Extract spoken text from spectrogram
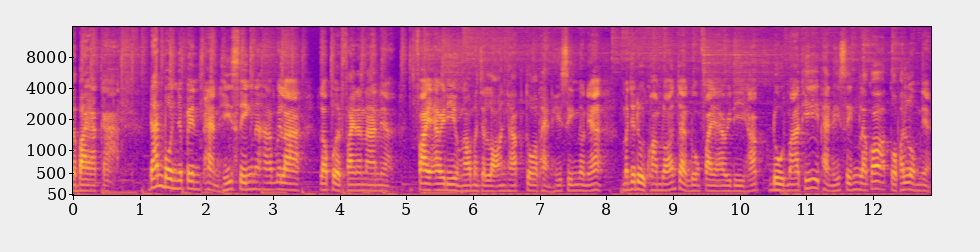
ระบายอากาศ ด้านบนจะเป็นแผ่น heat sink นะครับ เวลาเราเปิดไฟนานๆเนี่ยไฟ LED ของเรามันจะร้อนครับ ตัวแผ่น heat sink ตัวเนี้ย มันจะดูดความร้อนจากดวงไฟ LED ครับ ดูดมาที่แผ่น heat sink แล้วก็ตัวพัดลมเนี่ย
